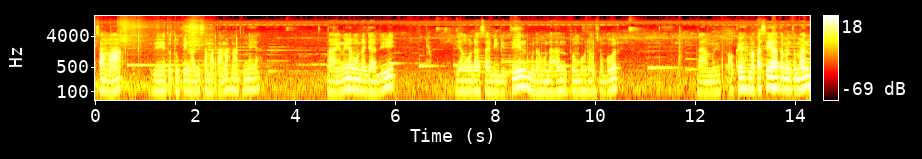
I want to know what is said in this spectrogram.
Sama ditutupin lagi sama tanah nantinya ya. Nah ini yang udah jadi yang udah saya bibitin mudah-mudahan tumbuh dan subur Nah, begitu. Oke, makasih ya teman-teman.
